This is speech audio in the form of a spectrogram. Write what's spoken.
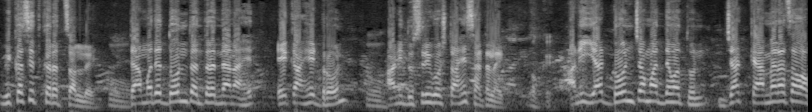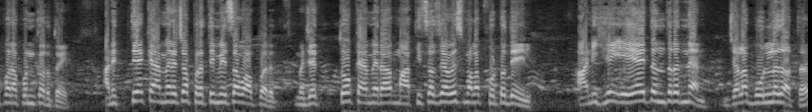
विकसित करत चाललोय. त्यामध्ये दोन तंत्रज्ञान आहेत. एक आहे ड्रोन आणि दुसरी गोष्ट आहे सॅटेलाइट ओके. आणि या ड्रोनच्या माध्यमातून ज्या कॅमेराचा वापर आपण करतोय आणि त्या कॅमेऱ्याच्या प्रतिमेचा वापर म्हणजे तो कॅमेरा मातीचा ज्यावेळेस मला फोटो देईल आणि हे ए आय तंत्रज्ञान ज्याला बोललं जातं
